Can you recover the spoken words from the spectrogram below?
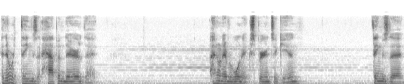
And there were things that happened there that I don't ever want to experience again. Things that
